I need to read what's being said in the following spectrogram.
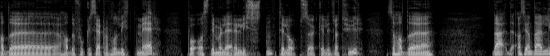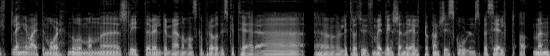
hadde, hadde fokusert hvert fall litt mer på å stimulere lysten til å oppsøke litteratur, så hadde det er, altså, det er, litt lengre vei til mål, noe man uh, sliter veldig med når man skal prøve å diskutere uh, litteraturformidling generelt, og kanskje i skolen spesielt. Men,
